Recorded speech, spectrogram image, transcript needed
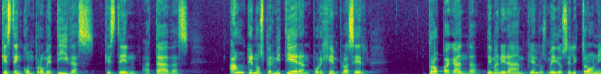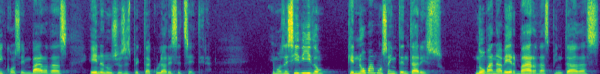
que estén comprometidas, que estén atadas, aunque nos permitieran, por ejemplo, hacer propaganda de manera amplia en los medios electrónicos, en bardas, en anuncios espectaculares, etc. Hemos decidido que no vamos a intentar eso. No van a haber bardas pintadas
